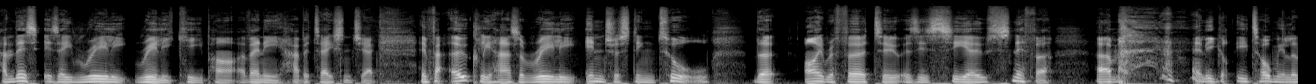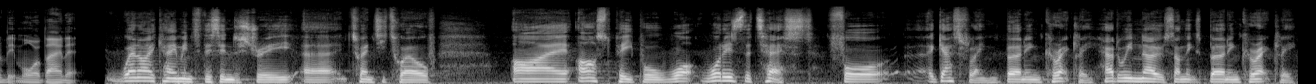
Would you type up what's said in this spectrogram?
And this is a really, really key part of any habitation check. In fact, Oakleigh has a really interesting tool that I refer to as his CO sniffer. Um, and he, got, he told me a little bit more about it. When I came into this industry uh, in 2012, I asked people what what is the test for a gas flame burning correctly? How do we know something's burning correctly?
